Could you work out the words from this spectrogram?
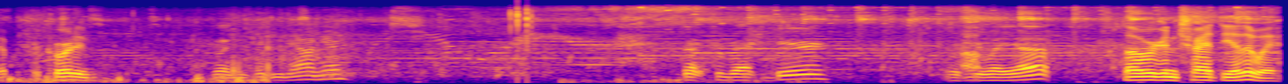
Yep, recording. Go ahead and take me down here. Start from back here. Work your way up. Thought we were gonna try it the other way.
